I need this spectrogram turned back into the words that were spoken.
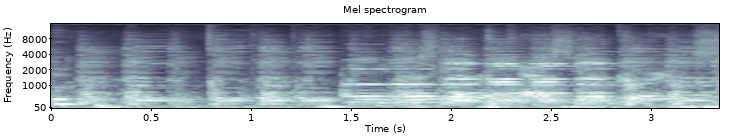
You just got Casio chords.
